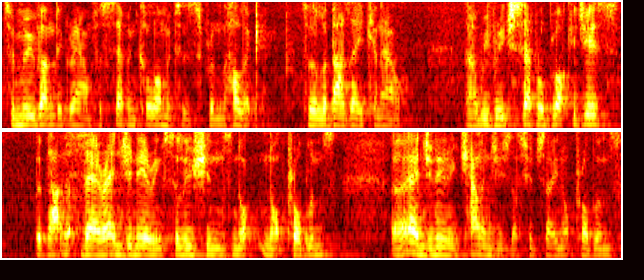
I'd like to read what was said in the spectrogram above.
to move underground for seven kilometres from the Hulluch to the Le Canal. Uh, we've reached several blockages, but that, they're engineering solutions, not, not problems. Uh, engineering challenges, I should say, not problems.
